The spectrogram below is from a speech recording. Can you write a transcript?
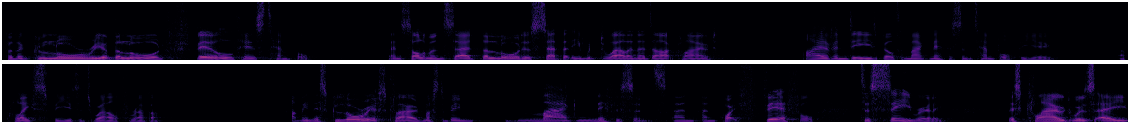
for the glory of the Lord filled his temple. Then Solomon said, The Lord has said that he would dwell in a dark cloud. I have indeed built a magnificent temple for you, a place for you to dwell forever. I mean, this glorious cloud must have been magnificent and, and quite fearful to see, really. This cloud was a,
